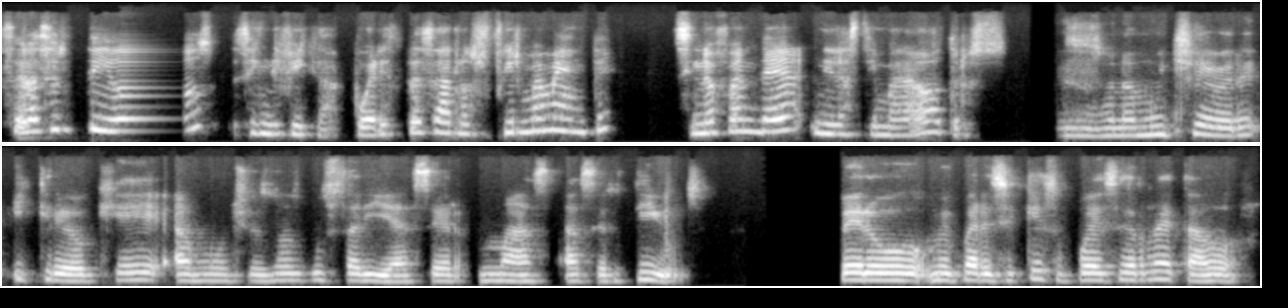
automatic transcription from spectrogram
Ser asertivos significa poder expresarnos firmemente sin ofender ni lastimar a otros. Eso suena muy chévere y creo que a muchos nos gustaría ser más asertivos, pero me parece que eso puede ser retador.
